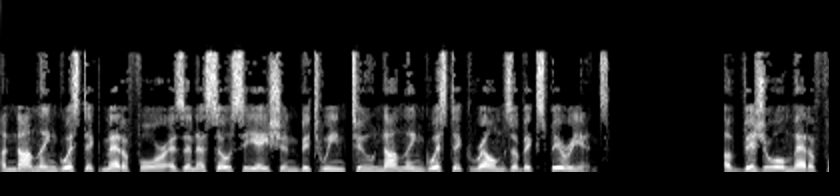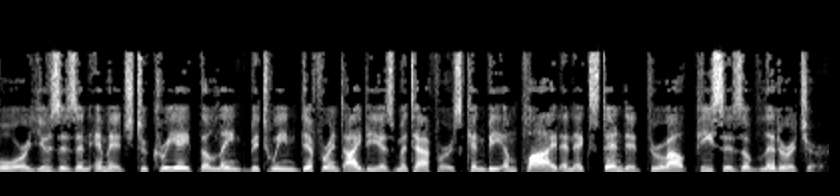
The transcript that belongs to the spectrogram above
A nonlinguistic metaphor is an association between two nonlinguistic realms of experience, a visual metaphor uses an image to create the link between different ideas. Metaphors can be implied and extended throughout pieces of literature.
